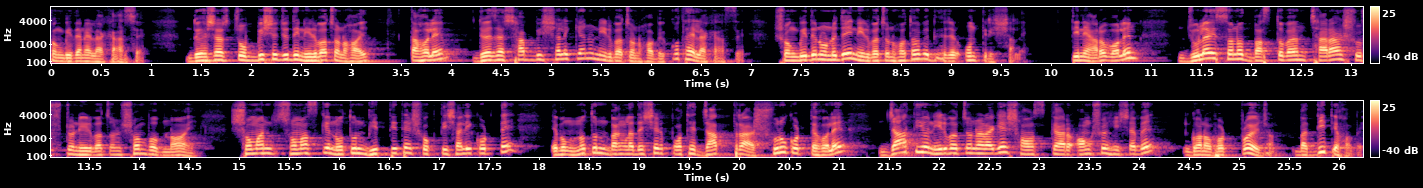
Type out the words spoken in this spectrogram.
সংবিধানে লেখা আছে। দুই হাজার যদি নির্বাচন হয়, তাহলে দুই হাজার ছাব্বিশ সালে কেন নির্বাচন হবে? কোথায় লেখা আছে? সংবিধান অনুযায়ী নির্বাচন হতে হবে দুই হাজার উনত্রিশ সালে। তিনি আরও বলেন, জুলাই সনদ বাস্তবায়ন ছাড়া সুষ্ঠু নির্বাচন সম্ভব নয়। সমান সমাজকে নতুন ভিত্তিতে শক্তিশালী করতে এবং নতুন বাংলাদেশের পথে যাত্রা শুরু করতে হলে জাতীয় নির্বাচনের আগে সংস্কার অংশ হিসেবে গণভোট প্রয়োজন বা দিতে হবে।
